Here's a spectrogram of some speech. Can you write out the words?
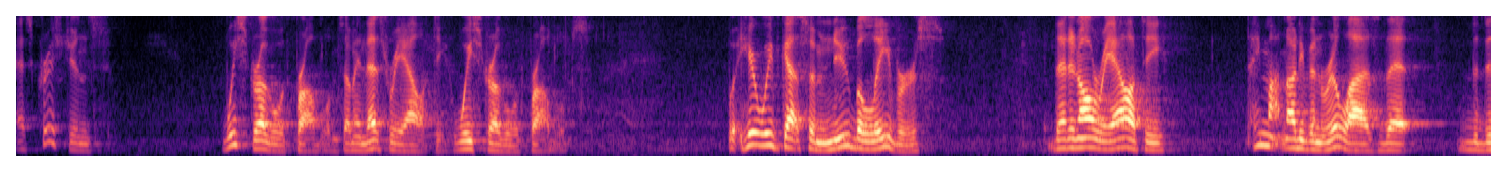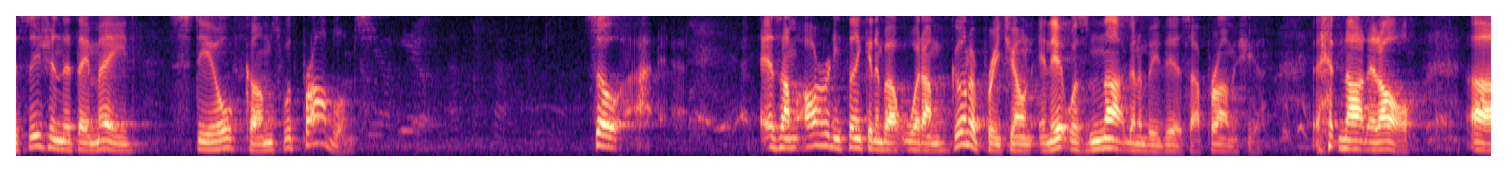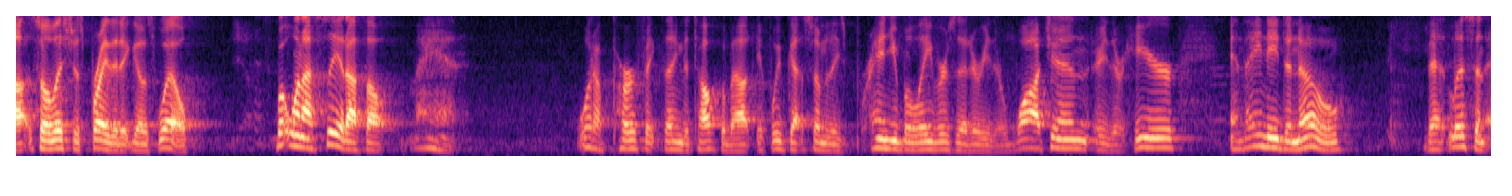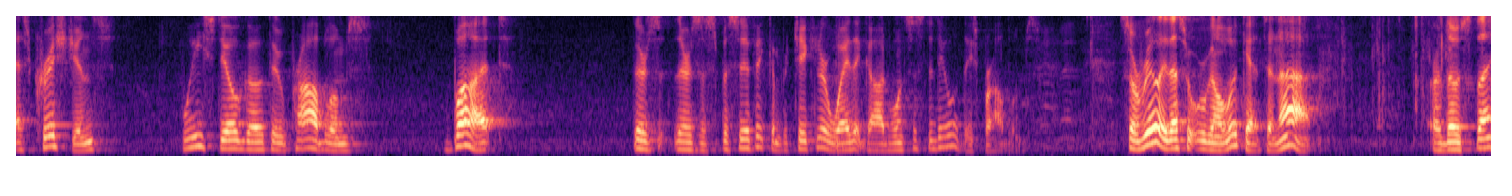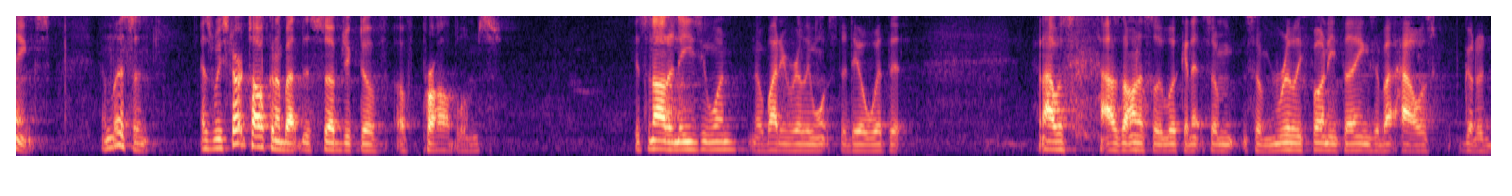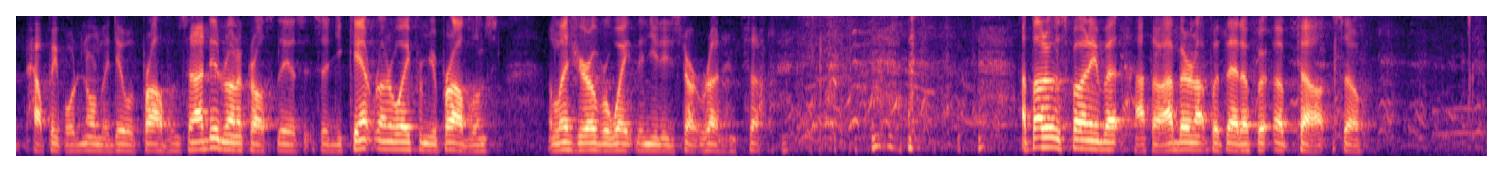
as Christians, we struggle with problems. I mean, that's reality. We struggle with problems. But here we've got some new believers that, in all reality, they might not even realize that the decision that they made still comes with problems. So, as I'm already thinking about what I'm going to preach on, and it was not going to be this, I promise you. not at all. Uh, so let's just pray that it goes well. But when I see it, I thought, man, what a perfect thing to talk about if we've got some of these brand new believers that are either watching or either here, and they need to know that, listen, as Christians, we still go through problems, but there's, there's a specific and particular way that God wants us to deal with these problems. So, really, that's what we're going to look at tonight, are those things. And listen, as we start talking about this subject of, of problems, it's not an easy one. Nobody really wants to deal with it. And I was, I was honestly looking at some, some really funny things about how I was to, how people would normally deal with problems. And I did run across this. It said, You can't run away from your problems unless you're overweight, then you need to start running. So I thought it was funny, but I thought I better not put that up, up top. So,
